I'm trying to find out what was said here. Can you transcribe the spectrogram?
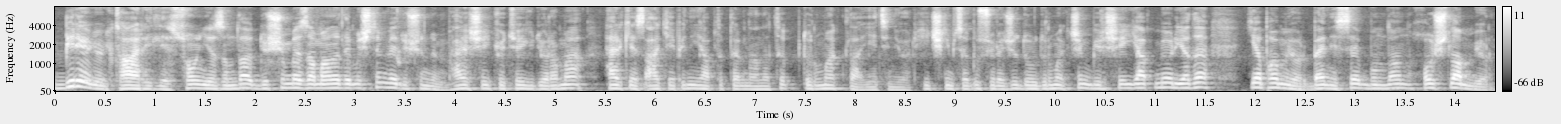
1 Eylül tarihli son yazımda düşünme zamanı demiştim ve düşündüm. Her şey kötüye gidiyor ama herkes AKP'nin yaptıklarını anlatıp durmakla yetiniyor. Hiç kimse bu süreci durdurmak için bir şey yapmıyor ya da yapamıyor. Ben ise bundan hoşlanmıyorum.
